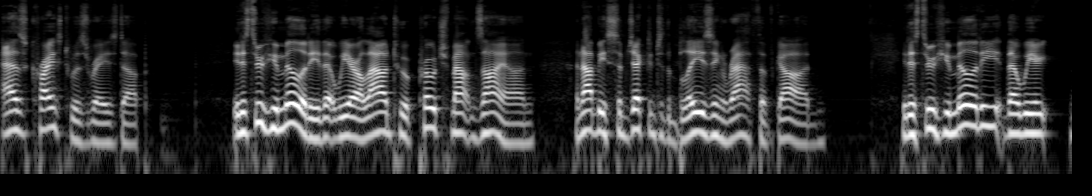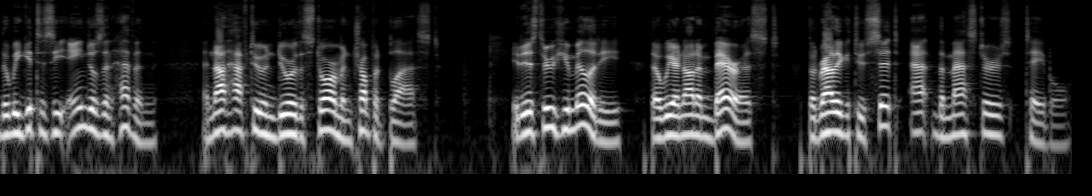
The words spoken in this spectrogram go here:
as Christ was raised up. It is through humility that we are allowed to approach Mount Zion and not be subjected to the blazing wrath of God. It is through humility that we that we get to see angels in heaven and not have to endure the storm and trumpet blast. It is through humility that we are not embarrassed, but rather get to sit at the Master's table.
